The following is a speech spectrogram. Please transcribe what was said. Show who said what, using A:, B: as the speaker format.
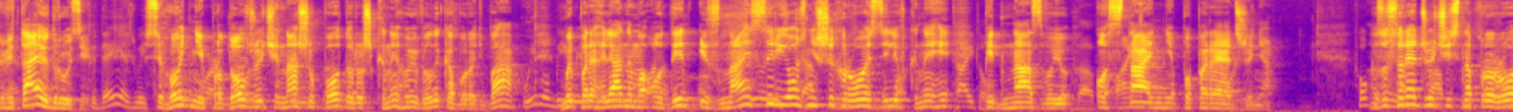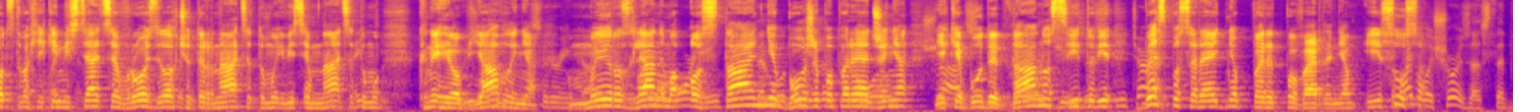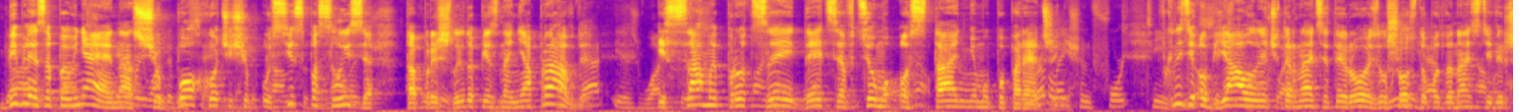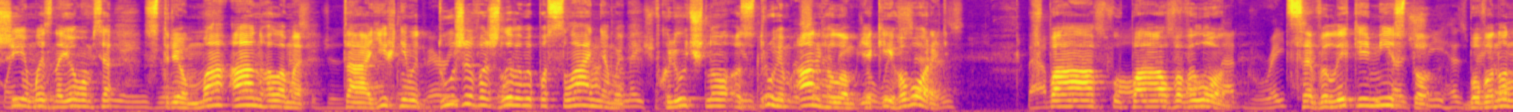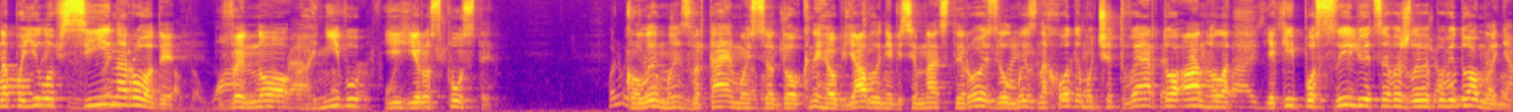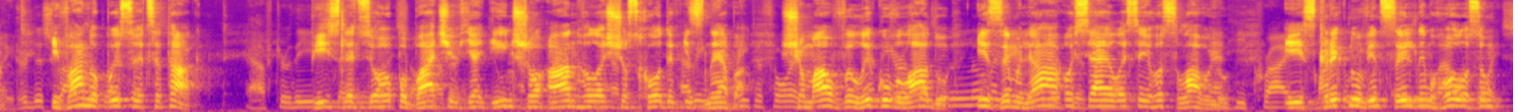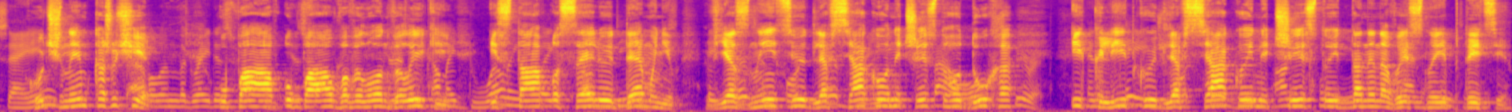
A: Вітаю, друзі! Сьогодні, продовжуючи нашу подорож книгою Велика боротьба, ми переглянемо один із найсерйозніших розділів книги під назвою Останнє попередження. Зосереджуючись на пророцтвах, які містяться в розділах 14 і 18 книги об'явлення, ми розглянемо останнє Боже попередження, яке буде дано світові безпосередньо перед поверненням Ісуса. Біблія запевняє нас, що Бог хоче, щоб усі спаслися та прийшли до пізнання правди. І саме про це йдеться в цьому останньому попередженні. В книзі об'явлення 14 розділ 6 по 12 вірші. ми знайомимося з трьома ангелами та їхніми дуже важливими посланнями, включно з другим ангелом, який говорить: впав, упав Вавилон. Це велике місто, бо воно напоїло всі народи, вино гніву її розпусти. Коли ми звертаємося до книги об'явлення, 18 розділ, ми знаходимо четвертого ангела, який посилює це важливе повідомлення. Іван описує це так. Після цього побачив я іншого ангела, що сходив із неба, що мав велику владу, і земля осяялася його славою. І скрикнув він сильним голосом, гучним кажучи: Упав, упав Вавилон Великий, і став оселею демонів, в'язницею для всякого нечистого духа. І кліткою для всякої нечистої та ненависної птиці.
